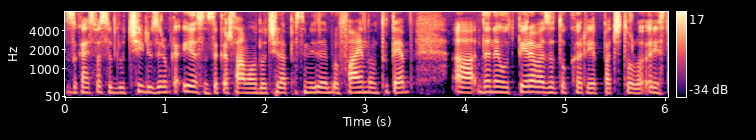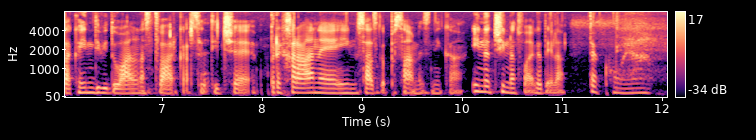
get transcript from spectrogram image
zakaj smo se odločili. Oziroma, jaz sem se kar sama odločila, pa se mi zdi, da je bilo fajn, da, teb, uh, da ne odpirava, zato ker je pač to res tako individualna stvar, kar se tiče prehrane in vsakega posameznika in načina tvojega dela. Tako je. Ja.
